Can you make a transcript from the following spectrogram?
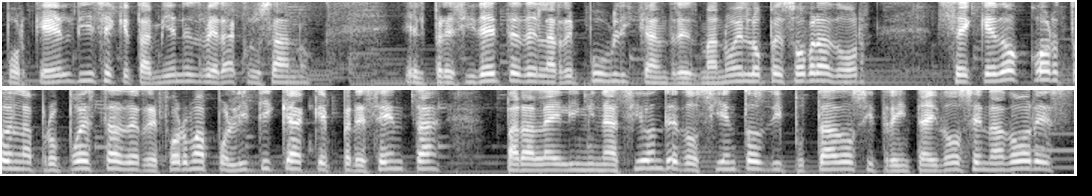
porque él dice que también es veracruzano, el presidente de la República, Andrés Manuel López Obrador, se quedó corto en la propuesta de reforma política que presenta para la eliminación de 200 diputados y 32 senadores,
